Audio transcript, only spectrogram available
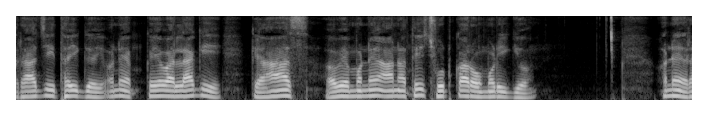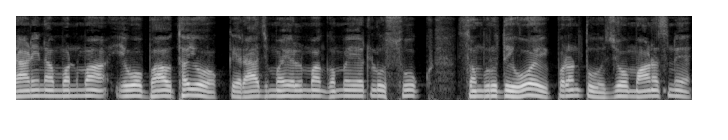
રાજી થઈ ગઈ અને કહેવા લાગી કે હાસ, હવે મને આનાથી છુટકારો મળી ગયો. અને રાણીના મનમાં એવો ભાવ થયો કે રાજમહેલમાં ગમે એટલું સુખ સમૃદ્ધિ હોય, પરંતુ જો માણસને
